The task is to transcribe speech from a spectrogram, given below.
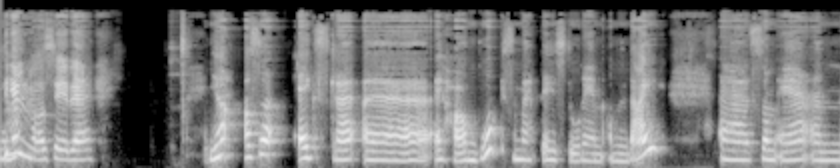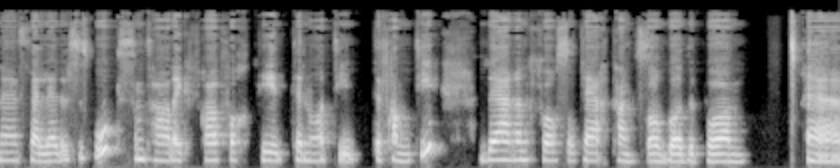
Del med oss, Siri. Ja, altså, jeg, skrev, eh, jeg har en bok som heter 'Historien om deg' som er en eh, selvledelsesbok som tar deg fra fortid til nåtid til framtid. Der en får sortert tanker både på eh,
